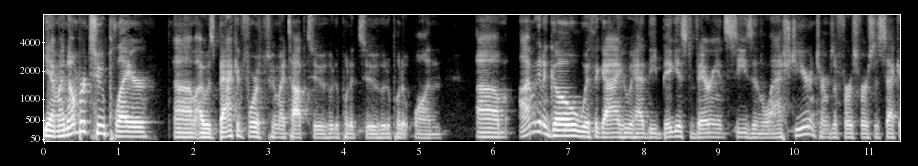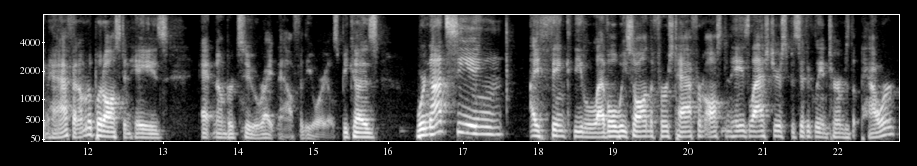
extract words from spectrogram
Yeah, my number two player. Um, I was back and forth between my top two, who to put it to, who to put it one. Um, I'm going to go with a guy who had the biggest variance season last year in terms of first versus second half. And I'm going to put Austin Hays at number two right now for the Orioles because we're not seeing, I think, the level we saw in the first half from Austin Hays last year, specifically in terms of the power.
